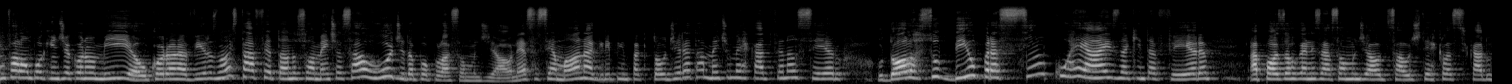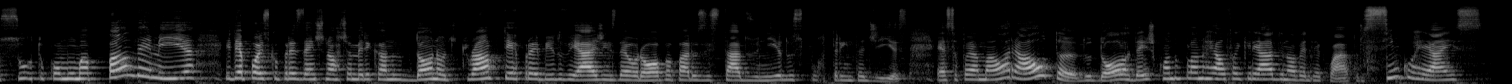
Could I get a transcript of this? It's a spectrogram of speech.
Vamos falar um pouquinho de economia. O coronavírus não está afetando somente a saúde da população mundial. Nessa semana, a gripe impactou diretamente o mercado financeiro. O dólar subiu para R$ 5,00 na quinta-feira, após a Organização Mundial de Saúde ter classificado o surto como uma pandemia e depois que o presidente norte-americano Donald Trump ter proibido viagens da Europa para os Estados Unidos por 30 dias. Essa foi a maior alta do dólar desde quando o Plano Real foi criado em 94. R$ 5,00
